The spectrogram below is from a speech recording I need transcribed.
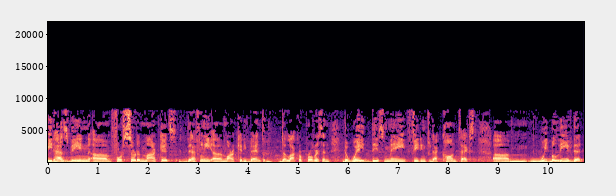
it has been, um, for certain markets, definitely a market event, the lack of progress, and the way this may fit into that context. Um, we believe that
